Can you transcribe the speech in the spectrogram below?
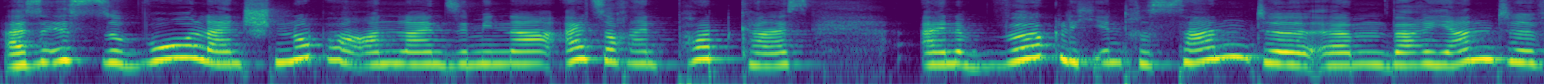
Also ist sowohl ein Schnupper-Online-Seminar als auch ein Podcast eine wirklich interessante ähm, Variante,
